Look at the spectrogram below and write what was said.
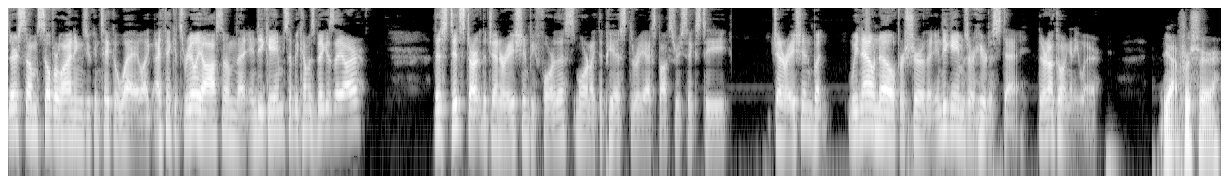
there's some silver linings you can take away. Like I think it's really awesome that indie games have become as big as they are. This did start the generation before this, more like the PS3, Xbox 360 generation, but we now know for sure that indie games are here to stay. They're not going anywhere. Yeah, for sure.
